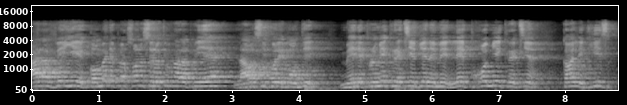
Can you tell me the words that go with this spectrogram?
À la veillée, combien de personnes se retrouvent dans la prière? Là aussi, il faut les compter. Mais les premiers chrétiens bien-aimés, les premiers chrétiens, quand l'Église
